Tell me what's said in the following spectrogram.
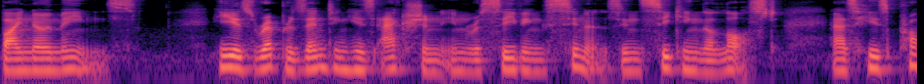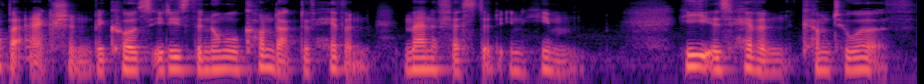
By no means. He is representing his action in receiving sinners, in seeking the lost, as his proper action because it is the normal conduct of heaven manifested in him. He is heaven come to earth.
